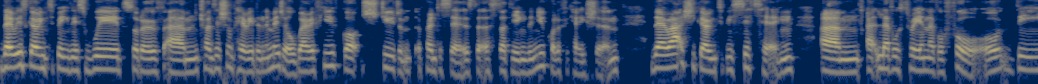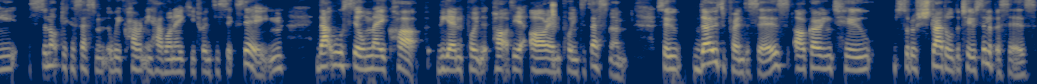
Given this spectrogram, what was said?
there is going to be this weird sort of um, transition period in the middle where if you've got student apprentices that are studying the new qualification they're actually going to be sitting um, at level three and level four. The synoptic assessment that we currently have on AQ 2016, that will still make up the endpoint that part of the R endpoint assessment. So those apprentices are going to sort of straddle the two syllabuses.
